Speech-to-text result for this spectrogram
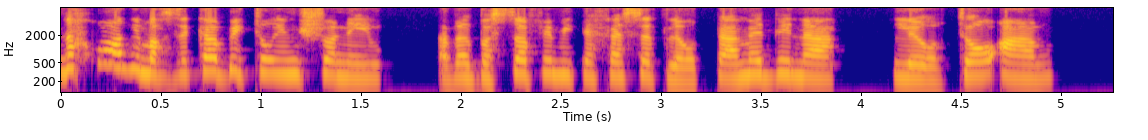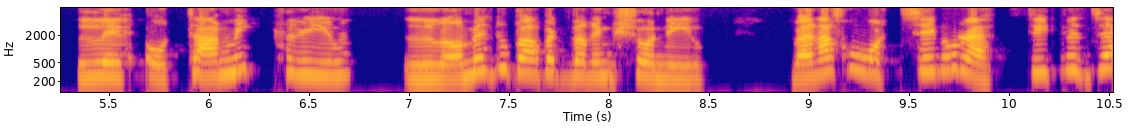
נכון, היא מחזיקה ביטויים שונים, אבל בסוף היא מתייחסת לאותה מדינה, לאותו עם, לאותם מקרים, לא מדובר בדברים שונים, ואנחנו רצינו להציג את זה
